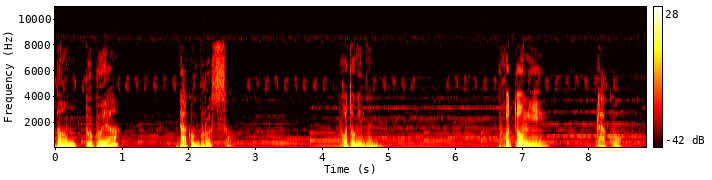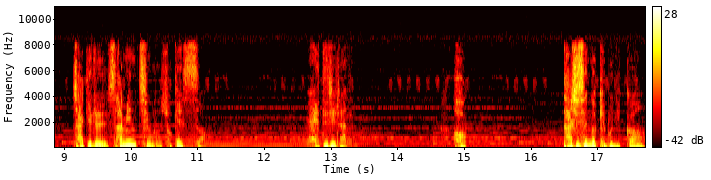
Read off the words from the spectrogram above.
넌 누구야? 라고 물었어. 포동이는 포동이 라고 자기를 3인칭으로 소개했어. 애들이란. 헉. 다시 생각해보니까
